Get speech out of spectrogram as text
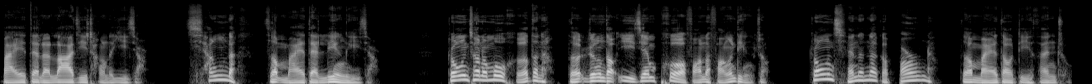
埋在了垃圾场的一角。枪呢，则埋在另一角。装枪的木盒子呢，则扔到一间破房的房顶上；装钱的那个包呢，则埋到第三处。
